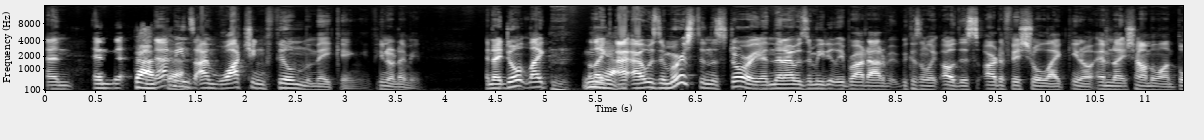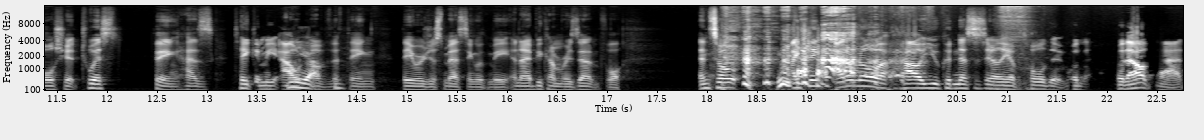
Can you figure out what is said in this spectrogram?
And and, th- and that means I'm watching filmmaking, if you know what I mean. And I don't like like Yeah. I, I was immersed in the story, and then I was immediately brought out of it because I'm like, oh, this artificial like you know M Night Shyamalan bullshit twist thing has taken me out Yeah. of the thing they were just messing with me, and I become resentful. And so I think I don't know how you could necessarily have told it with, without that,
